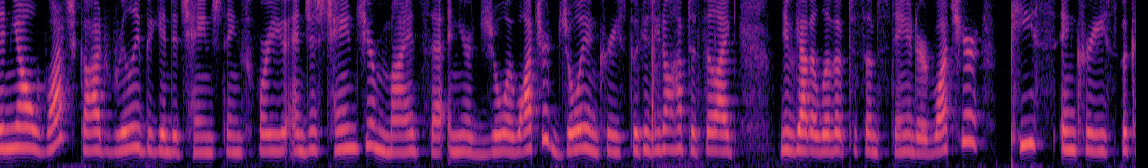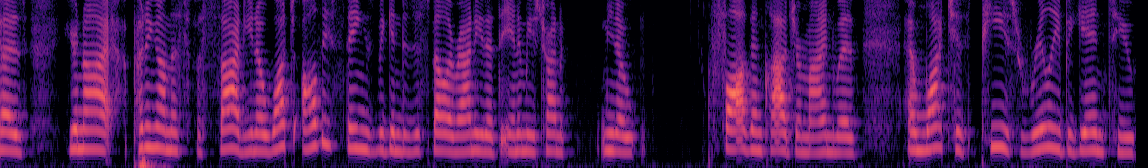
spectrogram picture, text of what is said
then y'all watch God really begin to change things for you and just change your mindset and your joy. Watch your joy increase because you don't have to feel like you've got to live up to some standard. Watch your peace increase because you're not putting on this facade. You know, watch all these things begin to dispel around you that the enemy is trying to, you know, fog and cloud your mind with. And watch his peace really begin to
